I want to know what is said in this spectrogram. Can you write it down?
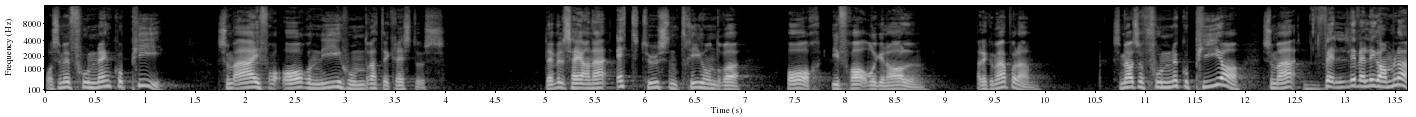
Og så har vi funnet en kopi som er fra år 900 etter Kristus. Det vil si han er 1300 år ifra originalen. Er dere med på den? Så Vi har altså funnet kopier som er veldig veldig gamle.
